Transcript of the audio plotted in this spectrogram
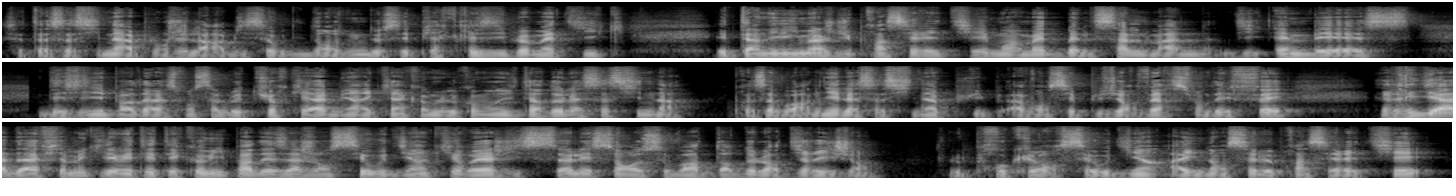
Cet assassinat a plongé l'Arabie saoudite dans une de ses pires crises diplomatiques et terni l'image du prince héritier Mohamed Ben Salman, dit MBS, désigné par des responsables turcs et américains comme le commanditaire de l'assassinat. Après avoir nié l'assassinat puis avancé plusieurs versions des faits, Riyad a affirmé qu'il avait été commis par des agents saoudiens qui réagissent seuls et sans recevoir d'ordre de leurs dirigeants. Le procureur saoudien a énoncé le prince héritier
